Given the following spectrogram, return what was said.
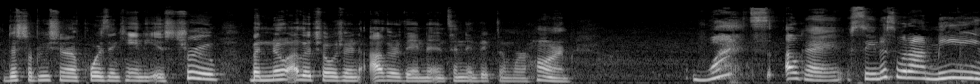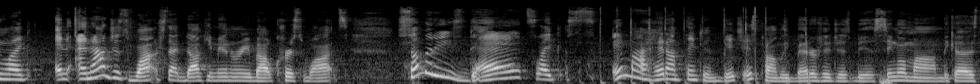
the distribution of poison candy is true, but no other children other than the intended victim were harmed. What? Okay, see, this is what I mean. Like, and and I just watched that documentary about Chris Watts. Some of these dads, like, in my head, I'm thinking, bitch, it's probably better to just be a single mom because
